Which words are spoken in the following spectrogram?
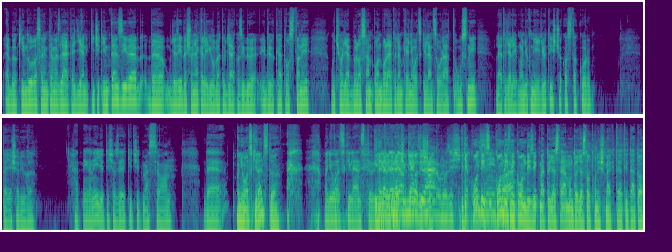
ebből kiindulva szerintem ez lehet egy ilyen kicsit intenzívebb, de ugye az édesanyák elég jól be tudják az idő, időket osztani, úgyhogy ebből a szempontból lehet, hogy nem kell 8-9 órát úszni, lehet, hogy elég mondjuk 4-5 is, csak azt akkor teljes erővel. Hát még a 4 is azért egy kicsit messze van, de... A 8-9-től? a 8-9-től. Igen, de, de, a 2-3-hoz is, is Ugye kondiz, kondizni kondizik, mert hogy azt elmondta, hogy azt otthon is megteheti. Tehát a,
